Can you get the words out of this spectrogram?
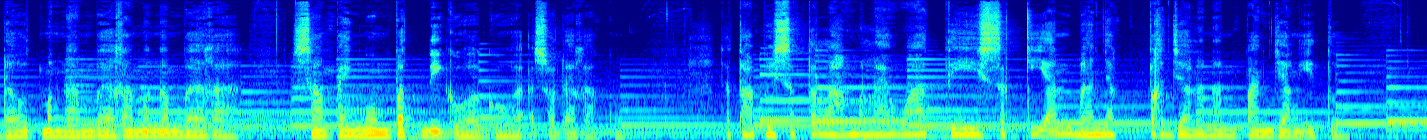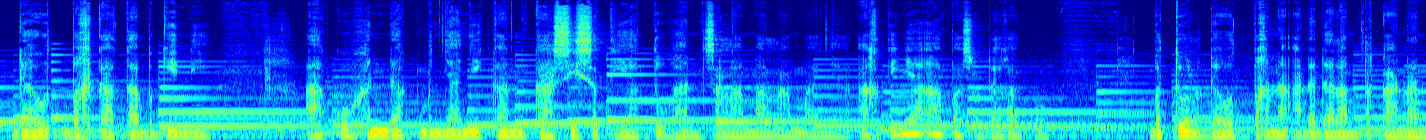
Daud mengembara-mengembara sampai ngumpet di goa-goa saudaraku. Tetapi setelah melewati sekian banyak perjalanan panjang itu, Daud berkata begini, Aku hendak menyanyikan kasih setia Tuhan selama-lamanya. Artinya apa saudaraku? Betul Daud pernah ada dalam tekanan,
